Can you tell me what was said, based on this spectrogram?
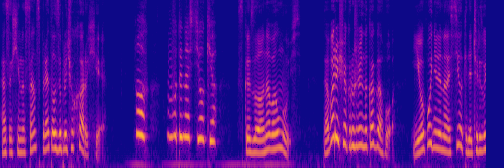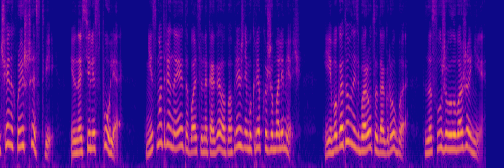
Асахина-сан спрятал за плечо Харухи. «Ах, Вот и носилки, сказала она, волнуюсь. Товарищи окружили Накагаву. Его подняли на носилки для чрезвычайных происшествий и уносили с поля. Несмотря на это, пальцы Накагава по-прежнему крепко сжимали мяч. Его готовность бороться до гроба заслуживала уважения.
